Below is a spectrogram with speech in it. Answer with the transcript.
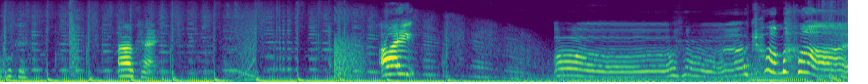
Oh, okay. Okay. I. Oh, come on.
